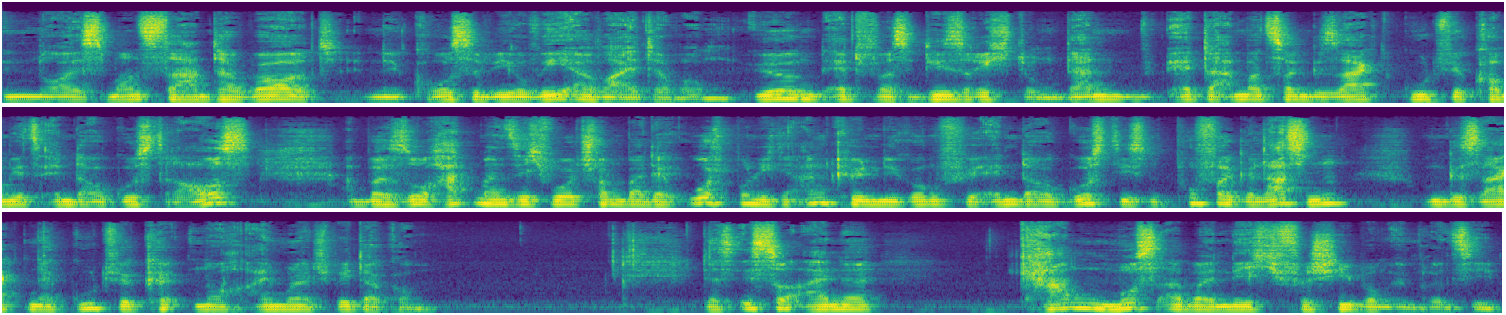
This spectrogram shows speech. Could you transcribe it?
ein neues Monster Hunter World, eine große WoW-Erweiterung, irgendetwas in diese Richtung, dann hätte Amazon gesagt, gut, wir kommen jetzt Ende August raus. Aber so hat man sich wohl schon bei der ursprünglichen Ankündigung für Ende August diesen Puffer gelassen und gesagt, na gut, wir könnten noch einen Monat später kommen. Das ist so eine kann, muss aber nicht Verschiebung im Prinzip.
